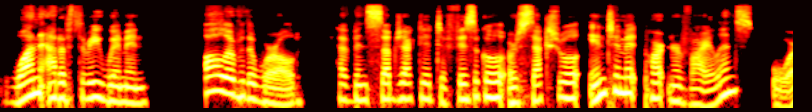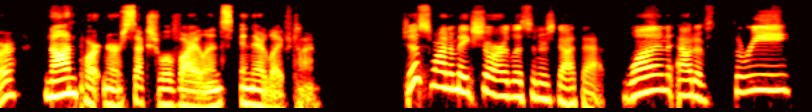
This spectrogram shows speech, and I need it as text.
one out of three women all over the world have been subjected to physical or sexual intimate partner violence or non partner sexual violence in their lifetime. Just want to make sure our listeners got that. One out of three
